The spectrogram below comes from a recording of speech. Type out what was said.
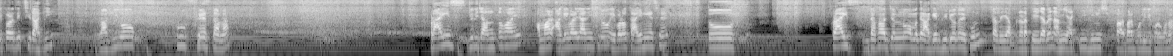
এরপরে দিচ্ছি রাগি। রাগিও খুব ফ্রেশ দানা। প্রাইস যদি জানতে হয়, আমার আগেরবারে যা নিয়েছিল, এবারও তাই নিয়েছে। তো প্রাইস দেখার জন্য আমাদের আগের ভিডিওতে দেখুন, তাহলে আপনারা পেয়ে যাবেন। আমি একই জিনিস বারবার বলে যে করব না।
